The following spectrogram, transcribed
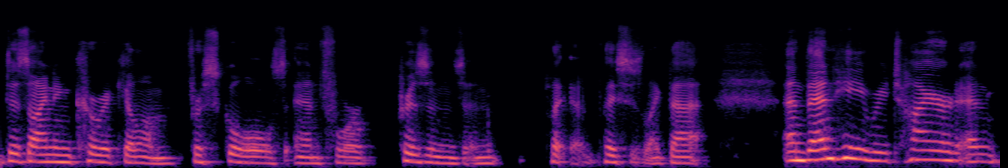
designing curriculum for schools and for prisons and places like that. And then he retired and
